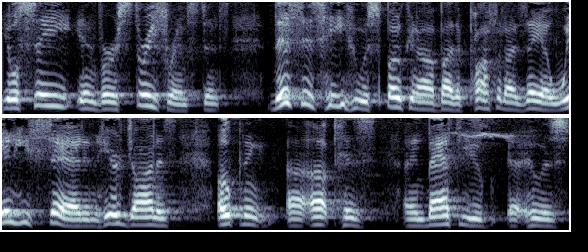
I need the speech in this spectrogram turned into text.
you'll see in verse 3, for instance, this is he who was spoken of by the prophet Isaiah when he said, and here John is opening uh, up his, and Matthew, uh, who is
